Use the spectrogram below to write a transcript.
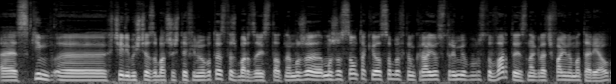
E, z kim chcielibyście zobaczyć te filmy? Bo to jest też bardzo istotne. Może, może są takie osoby w tym kraju, z którymi po prostu warto jest nagrać fajny materiał.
